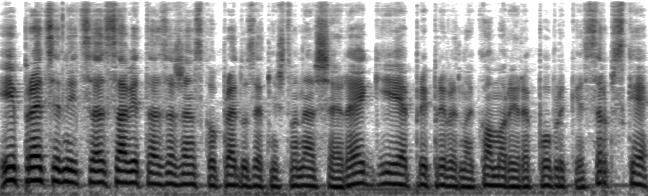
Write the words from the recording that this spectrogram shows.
i predsjednica Savjeta za žensko preduzetništvo naše regije pri Privrednoj komori Republike Srpske,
